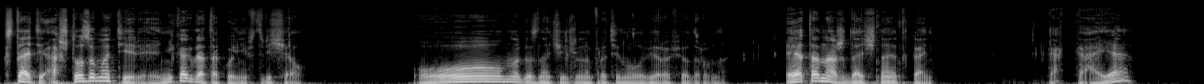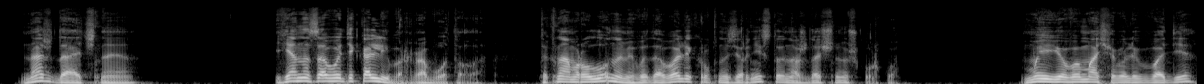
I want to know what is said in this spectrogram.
Кстати, а что за материя? Никогда такой не встречал. О, многозначительно протянула Вера Федоровна. Это наждачная ткань. Какая? Наждачная. Я на заводе «Калибр» работала. Так нам рулонами выдавали крупнозернистую наждачную шкурку. Мы ее вымачивали в воде,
